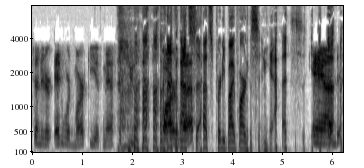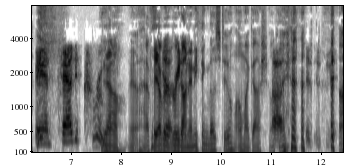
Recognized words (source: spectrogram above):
Senator Edward Markey of Massachusetts, far that's, left. That's pretty bipartisan, yes. and and Ted Cruz. Yeah, yeah. Have they ever yeah, agreed on anything? Those two? Oh my gosh. Uh, okay. Uh,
